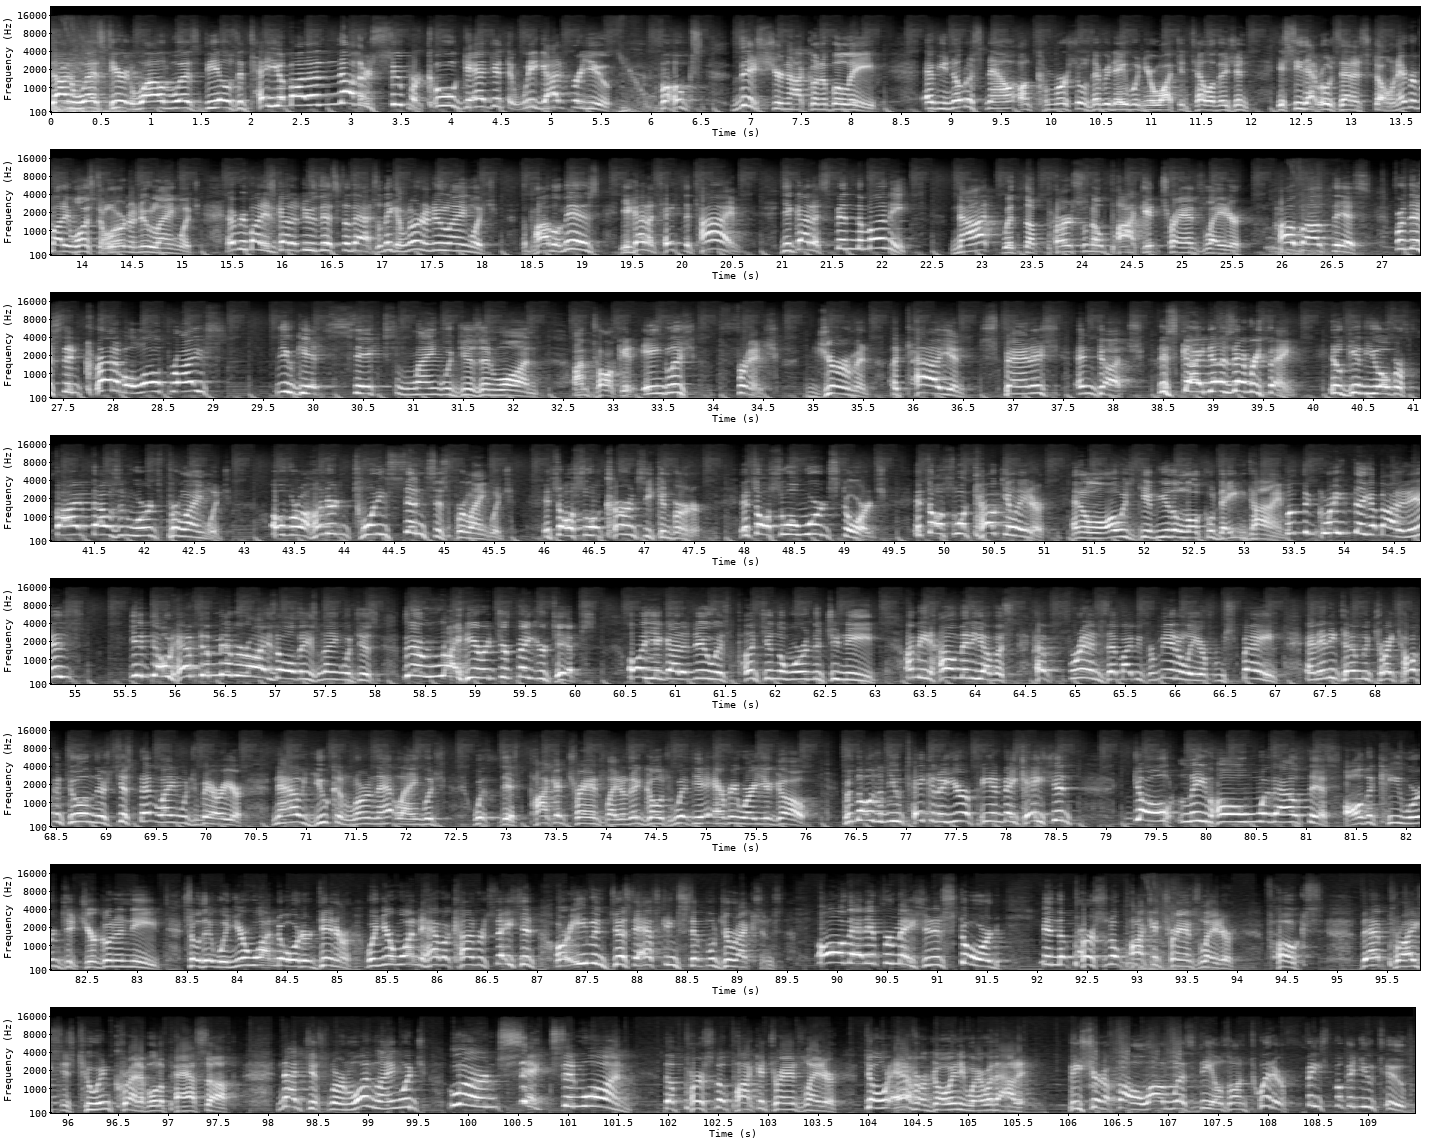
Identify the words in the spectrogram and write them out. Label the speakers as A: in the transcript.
A: Don West here at Wild West Deals to tell you about another super cool gadget that we got for you. Folks, this you're not going to believe. Have you noticed now on commercials every day when you're watching television, you see that Rosetta Stone? Everybody wants to learn a new language. Everybody's got to do this to that so they can learn a new language. The problem is, you got to take the time. You got to spend the money. Not with the personal pocket translator. How about this? For this incredible low price, you get six languages in one. I'm talking English, French, German, Italian, Spanish, and Dutch. This guy does everything. It'll give you over 5,000 words per language, over 120 sentences per language. It's also a currency converter. It's also a word storage. It's also a calculator, and it'll always give you the local date and time. But the great thing about it is, you don't have to memorize all these languages. They're right here at your fingertips. All you got to do is punch in the word that you need. I mean, how many of us have friends that might be from Italy or from Spain, and anytime we try talking to them, there's just that language barrier. Now you can learn that language with this pocket translator that goes with you everywhere you go. For those of you taking a European vacation, don't leave home without this. All the keywords that you're going to need so that when you're wanting to order dinner, when you're wanting to have a conversation, or even just asking simple directions, all that information is stored in the personal pocket translator. Folks, that price is too incredible to pass up. Not just learn one language, learn six in one. The personal pocket translator. Don't ever go anywhere without it. Be sure to follow Wild West Deals on Twitter, Facebook, and YouTube.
